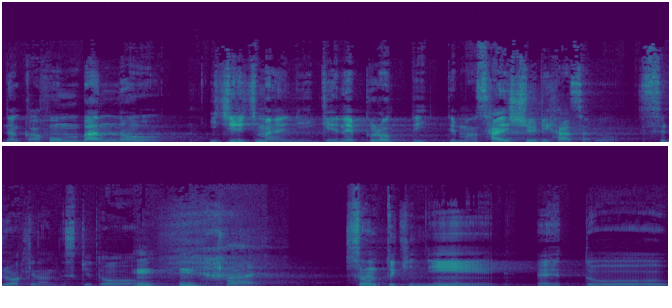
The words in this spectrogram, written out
なんか本番の1日前にゲネプロって言って、まあ、最終リハーサルをするわけなんですけど、うんうん。はい。その時にえっと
